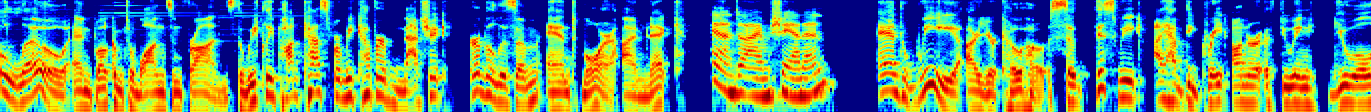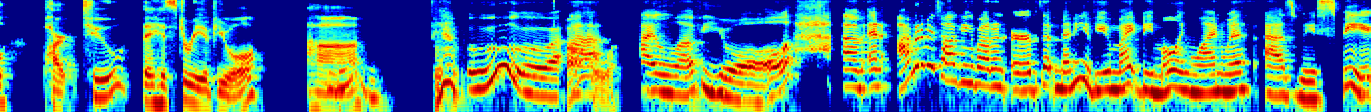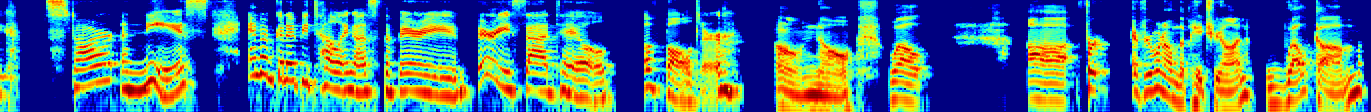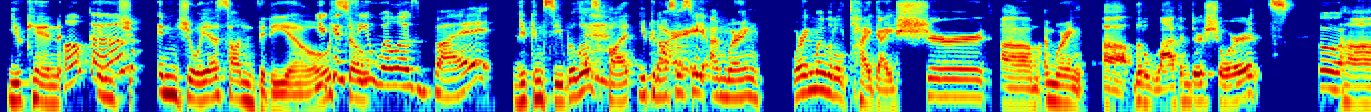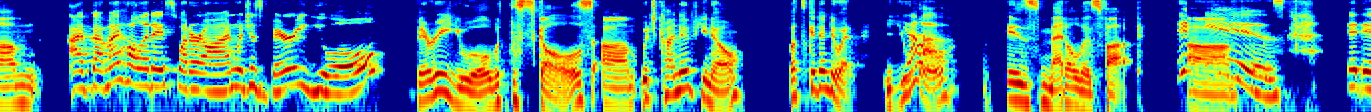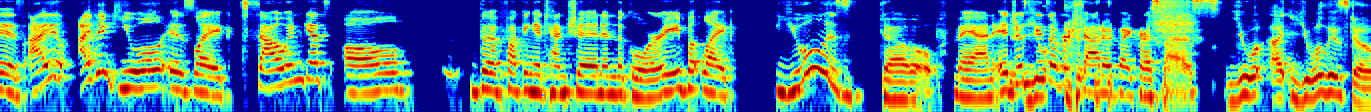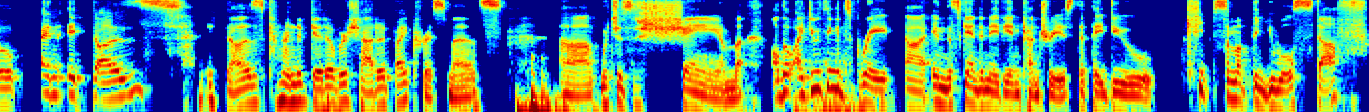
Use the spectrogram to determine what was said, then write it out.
Hello, and welcome to Wands and Fronds, the weekly podcast where we cover magic, herbalism, and more. I'm Nick. And I'm Shannon. And we are your co hosts. So this week, I have the great honor of doing Yule Part Two, the history of Yule. Uh, mm. Ooh. Uh, oh. I love Yule. Um, and I'm going to be talking about an herb that many of you might be mulling wine with as we speak star anise. And I'm going to be telling us the very, very sad tale of Balder. Oh, no. Well, uh, for everyone on the Patreon, welcome. You can welcome. Enj- enjoy us on video. You can so see Willow's butt. You can see Willow's butt. You can also see I'm wearing wearing my little tie-dye shirt. Um, I'm wearing uh, little lavender shorts. Ooh, um, I've got my holiday sweater on, which is very Yule. Very Yule with the skulls, um, which kind of, you know, let's get into it. Yule yeah. is metal as fuck. It um, is. It is. I I think Yule is like Samhain gets all the fucking attention and the glory, but like Yule is dope, man. It just gets overshadowed by Christmas. Yule, uh, Yule is dope, and it does. It does kind of get overshadowed by Christmas, um, which is a shame. Although I do think it's great uh, in the Scandinavian countries that they do keep some of the Yule stuff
